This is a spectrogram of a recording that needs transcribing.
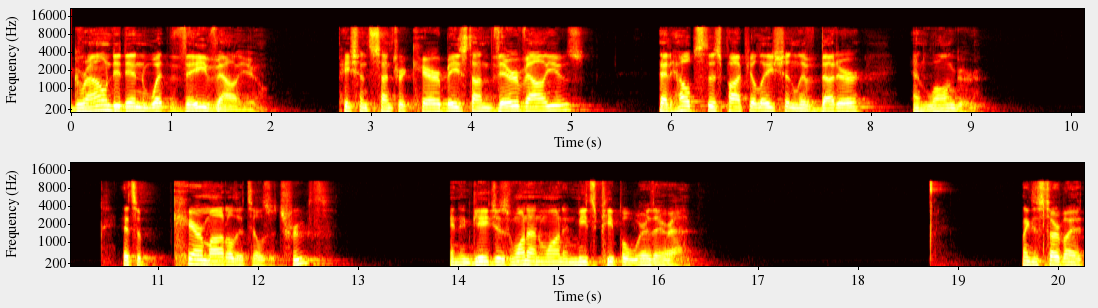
grounded in what they value patient centric care based on their values that helps this population live better and longer. It's a care model that tells the truth and engages one on one and meets people where they're at. I'd like to start by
